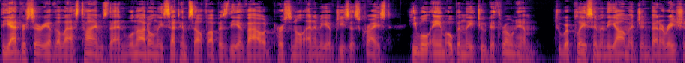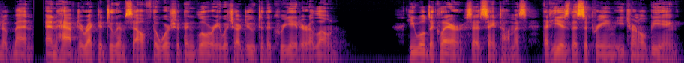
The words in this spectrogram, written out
The adversary of the last times, then, will not only set himself up as the avowed personal enemy of Jesus Christ, he will aim openly to dethrone him, to replace him in the homage and veneration of men, and have directed to himself the worship and glory which are due to the Creator alone. He will declare, says St. Thomas, that he is the supreme eternal being,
